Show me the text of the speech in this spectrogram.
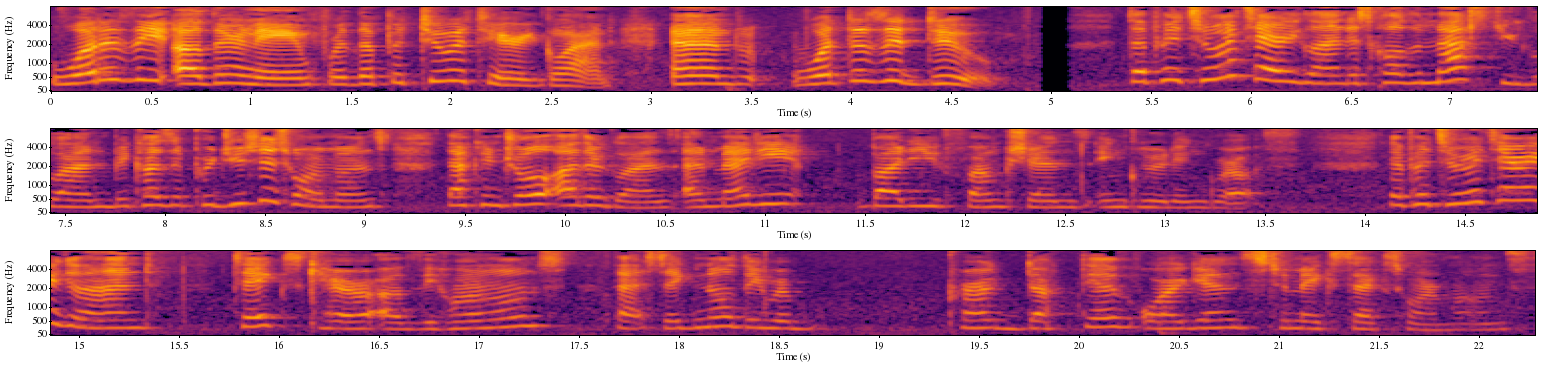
What is the other name for the pituitary gland and what does it do? The pituitary gland is called the master gland because it produces hormones that control other glands and many body functions, including growth. The pituitary gland takes care of the hormones that signal the reproductive organs to make sex hormones.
